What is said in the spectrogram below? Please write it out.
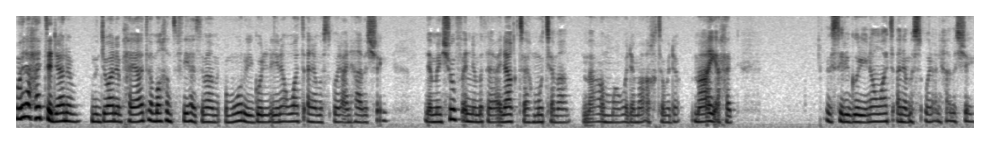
ولا حتى جانب من جوانب حياته ماخذ فيها زمام الأمور ويقول you know what أنا مسؤول عن هذا الشيء. لما يشوف إن مثلا علاقته مو تمام مع أمه ولا مع أخته ولا مع أي أحد يصير يقول you know what أنا مسؤول عن هذا الشيء.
